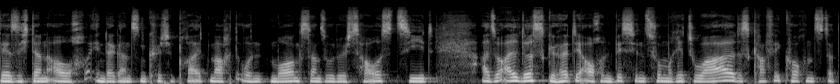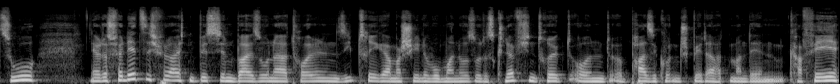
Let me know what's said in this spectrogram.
der sich dann auch in der ganzen Küche breit macht und morgens dann so durchs Haus zieht. Also all das gehört ja auch ein bisschen zum Ritual des Kaffeekochens dazu. Ja, das verliert sich vielleicht ein bisschen bei so einer tollen Siebträgermaschine, wo man nur so das Knöpfchen drückt und ein paar Sekunden später hat man den Kaffee.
